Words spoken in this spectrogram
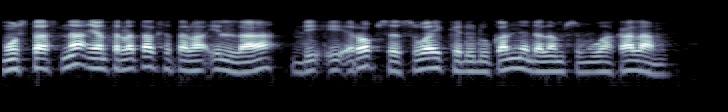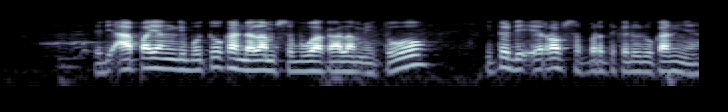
Mustasna yang terletak setelah illa di i'rab sesuai kedudukannya dalam sebuah kalam. Jadi apa yang dibutuhkan dalam sebuah kalam itu itu di seperti kedudukannya.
